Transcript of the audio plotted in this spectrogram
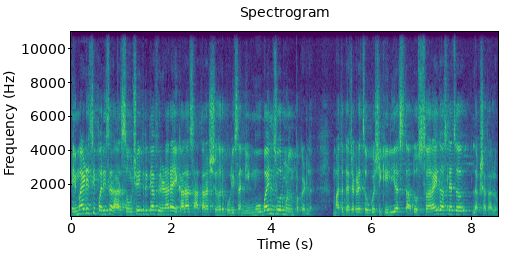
एम आय डी सी परिसरात संशयितरित्या फिरणाऱ्या एकाला सातारा शहर पोलिसांनी मोबाईल चोर म्हणून पकडलं. मात्र त्याच्याकडे चौकशी केली असता तो सराईत असल्याचं लक्षात आलं.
